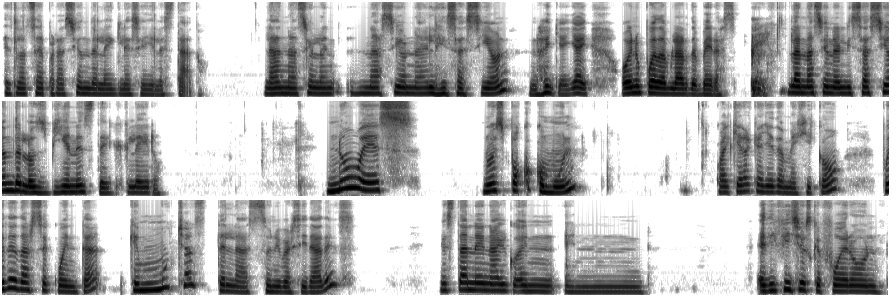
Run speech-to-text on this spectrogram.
es la separación de la Iglesia y el Estado. La nacional nacionalización, ay, ay, ay, hoy no puedo hablar de veras. La nacionalización de los bienes del clero. No es no es poco común cualquiera que haya ido a México puede darse cuenta que muchas de las universidades están en algo en edificios que fueron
